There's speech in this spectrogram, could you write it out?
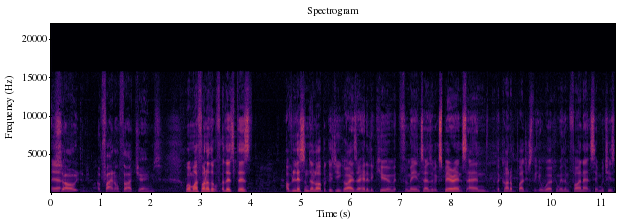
Yeah. So, a final thought, James. Well, my final thought, there's, there's, I've listened a lot because you guys are ahead of the queue for me in terms of experience and the kind of budgets that you're working with and financing, which is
